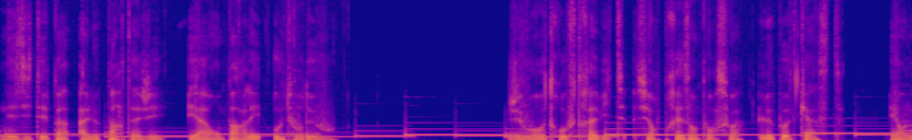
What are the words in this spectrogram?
n'hésitez pas à le partager et à en parler autour de vous. Je vous retrouve très vite sur Présent pour soi, le podcast, et en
